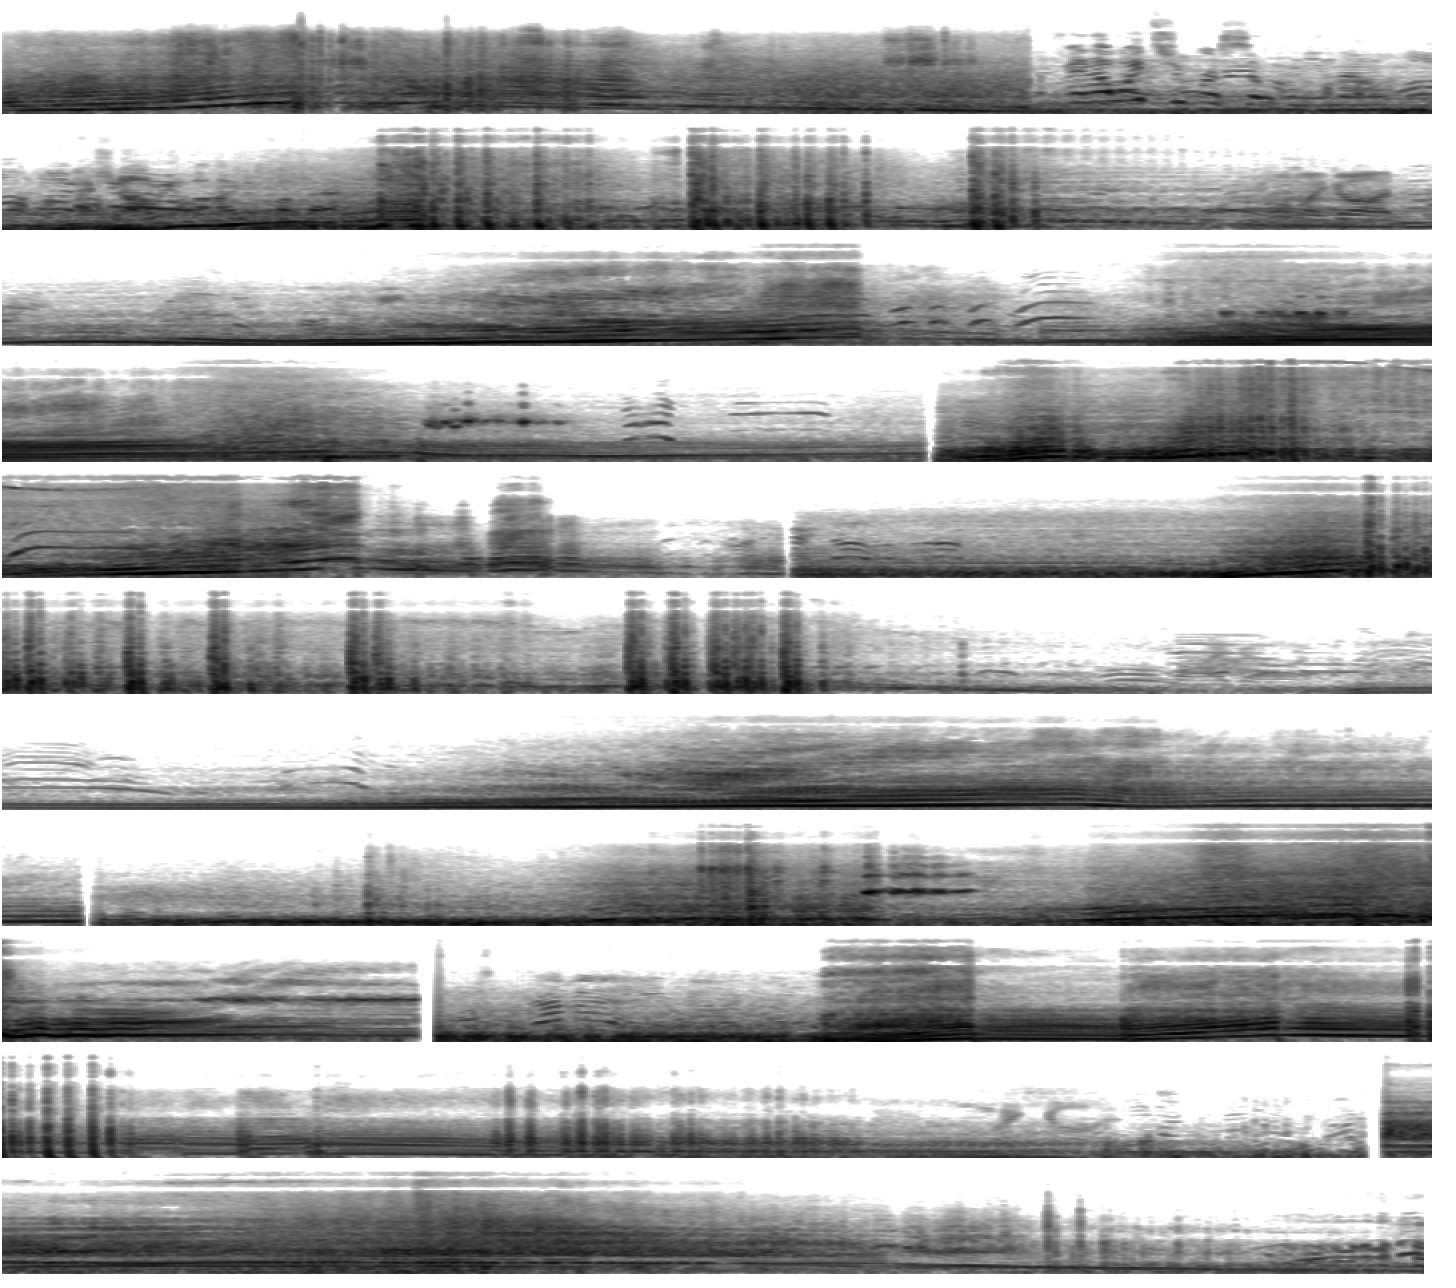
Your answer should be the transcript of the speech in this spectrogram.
Man, that white Supra is so clean though. Actually, no, I'll get behind you. Fuck that. Oh my god. Oh my god. Oh my god.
